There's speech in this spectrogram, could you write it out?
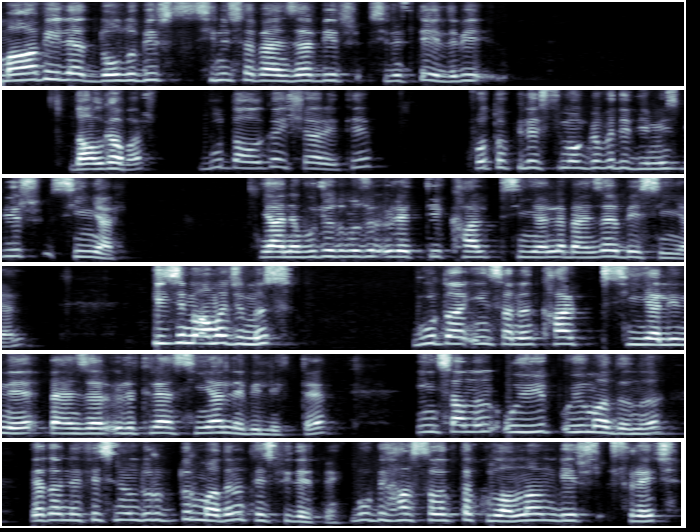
Mavi ile dolu bir sinüse benzer bir sinüs değil de bir dalga var. Bu dalga işareti fotoplasmografi dediğimiz bir sinyal. Yani vücudumuzun ürettiği kalp sinyaline benzer bir sinyal. Bizim amacımız burada insanın kalp sinyalini benzer üretilen sinyalle birlikte insanın uyuyup uyumadığını ya da nefesinin durup durmadığını tespit etmek. Bu bir hastalıkta kullanılan bir süreç.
